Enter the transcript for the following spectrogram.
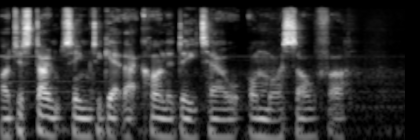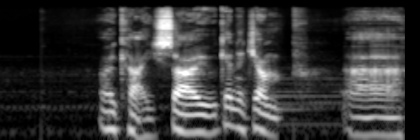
I just don't seem to get that kind of detail on my sulfur. Okay so we're going to jump uh,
